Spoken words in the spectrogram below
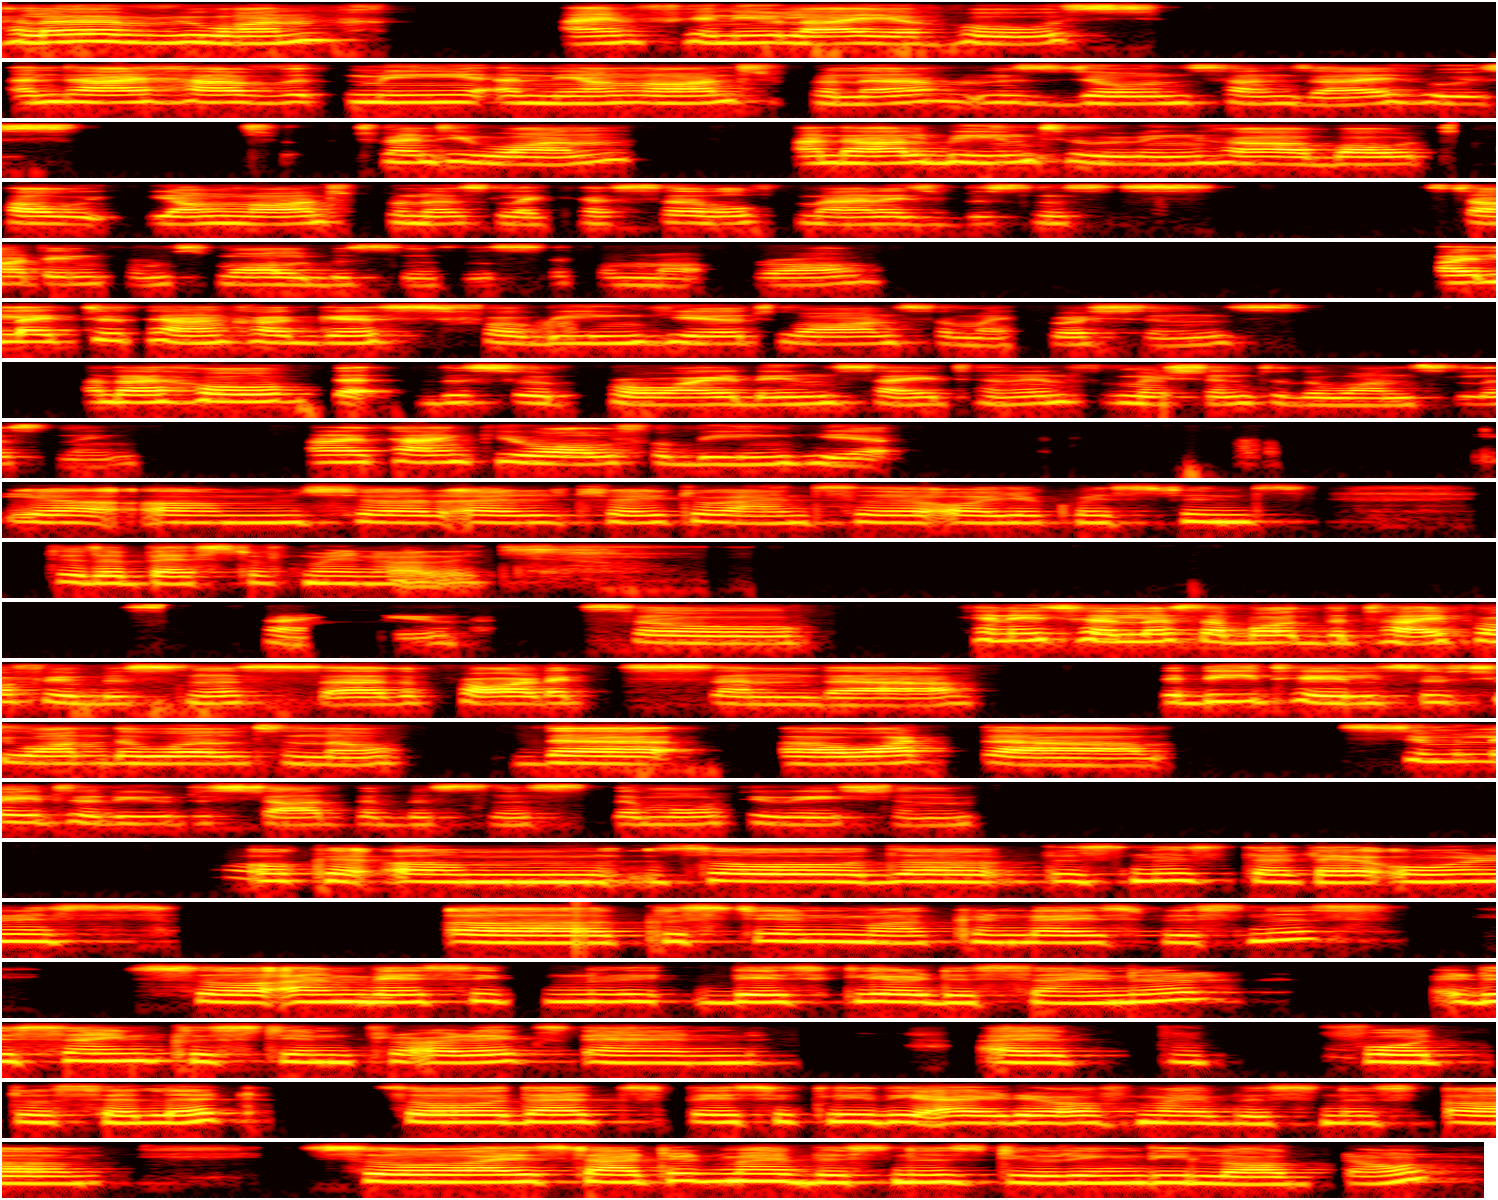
Hello, everyone. I'm Finula, your host, and I have with me a young entrepreneur, Ms. Joan Sanjay, who is t- 21, and I'll be interviewing her about how young entrepreneurs like herself manage businesses, starting from small businesses, if I'm not wrong. I'd like to thank our guests for being here to answer my questions, and I hope that this would provide insight and information to the ones listening. And I thank you all for being here. Yeah, um, sure. I'll try to answer all your questions to the best of my knowledge. Thank you. So, can you tell us about the type of your business, uh, the products, and uh, the details if you want the world to know? The uh, what uh, stimulated you to start the business, the motivation? Okay, um, so the business that I own is a Christian merchandise business. So I'm basically basically a designer. I design Christian products and I put forth to sell it. So that's basically the idea of my business. Um, so I started my business during the lockdown.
